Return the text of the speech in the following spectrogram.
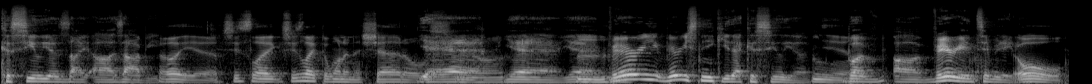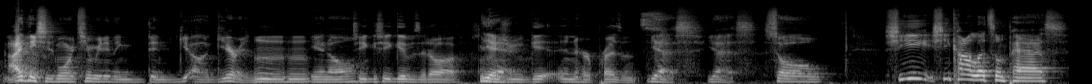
Casilia Z- uh, Zabi. Oh yeah. She's like she's like the one in the shadows. Yeah, You know? yeah, yeah. Very, very sneaky that Casilia. Yeah. But uh, very intimidating. Oh. I think she's more intimidating than than uh. Mhm. You know. She she gives it off. As Yeah. you get in her presence. yes, yes. So she she kind of lets him pass,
